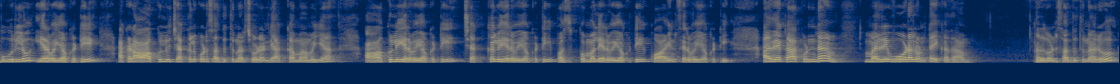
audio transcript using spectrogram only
బూరెలు ఇరవై ఒకటి. అక్కడ ఆకులు చెక్కలు కూడా సర్దుతున్నారు చూడండి అక్క మామయ్య. ఆకులు ఇరవై ఒకటి చెక్కలు ఇరవై ఒకటి పసుపు కొమ్మలు ఇరవై ఒకటి కాయిన్స్ ఇరవై ఒకటి. అవే కాకుండా మర్రి ఓడలు ఉంటాయి కదా. అదిగోండి సర్దుతున్నారు.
